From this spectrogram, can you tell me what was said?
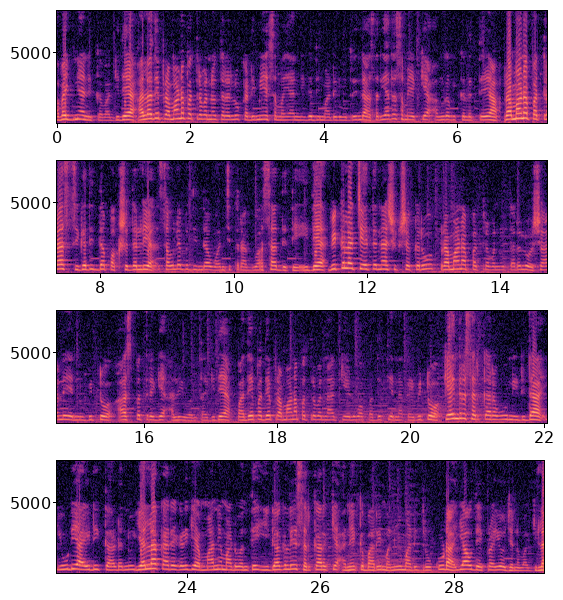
ಅವೈಜ್ಞಾನಿಕವಾಗಿದೆ. ಅಲ್ಲದೆ ಪ್ರಮಾಣ ಪತ್ರವನ್ನು ತರಲು ಕಡಿಮೆ ಸಮಯ ನಿಗದಿ ಮಾಡಿರುವುದರಿಂದ ಸರಿಯಾದ ಸಮಯಕ್ಕೆ ಅಂಗವಿಕಲತೆಯ ಪ್ರಮಾಣ ಪತ್ರ ಸಿಗದಿದ್ದ ಪಕ್ಷದಲ್ಲಿ ಸೌಲಭ್ಯದಿಂದ ವಂಚಿತರಾಗುವ ಸಾಧ್ಯತೆ ಇದೆ. ವಿಕಲಚೇತನ ಶಿಕ್ಷಕರು ಪ್ರಮಾಣ ಪತ್ರವನ್ನು ತರಲು ಶಾಲೆಯನ್ನು ಬಿಟ್ಟು ಆಸ್ಪತ್ರೆಗೆ ಅಲಿಯುವಂತಾಗಿದೆ. ಪದೇ ಪದೇ ಪ್ರಮಾಣ ಪತ್ರವನ್ನ ಕೇಳುವ ಪದ್ಧತಿಯನ್ನ ಕೈಬಿಟ್ಟು ಕೇಂದ್ರ ಸರ್ಕಾರವು ನೀಡಿದ ಯುಡಿಐಡಿ ಕಾರ್ಡ್ ಅನ್ನು ಎಲ್ಲಾ ಕಾರ್ಯಗಳಿಗೆ ಮಾನ್ಯ ಮಾಡುವಂತೆ ಈಗಾಗಲೇ ಸರ್ಕಾರಕ್ಕೆ ಅನೇಕ ಬಾರಿ ಮನವಿ ಮಾಡಿದ್ರೂ ಕೂಡ ಯಾವುದೇ ಪ್ರಯೋಜನವಾಗಿಲ್ಲ.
